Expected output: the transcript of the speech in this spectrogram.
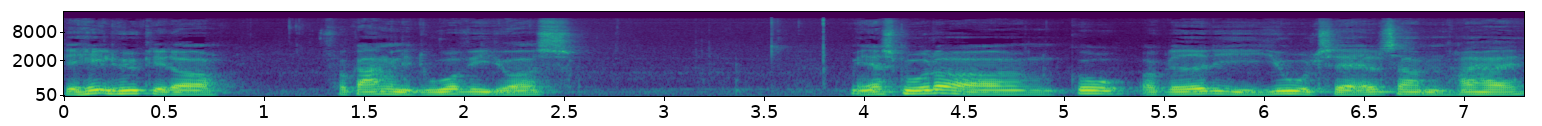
det er helt hyggeligt at få gang i lidt urvideo også. Men jeg smutter, og god og glædelig jul til alle sammen. Hej hej.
